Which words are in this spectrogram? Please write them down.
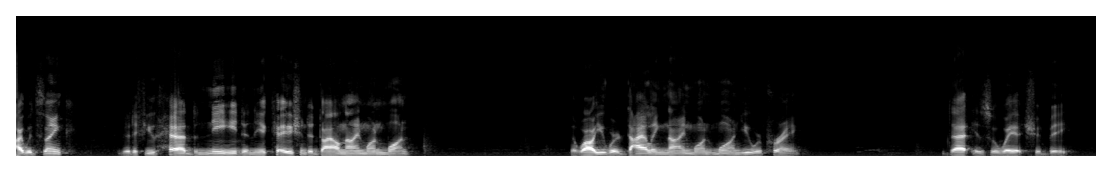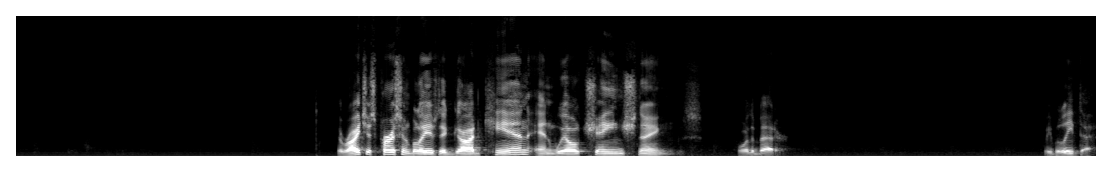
I would think that if you had the need and the occasion to dial 911, that while you were dialing 911, you were praying. That is the way it should be. The righteous person believes that God can and will change things for the better. We believe that.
